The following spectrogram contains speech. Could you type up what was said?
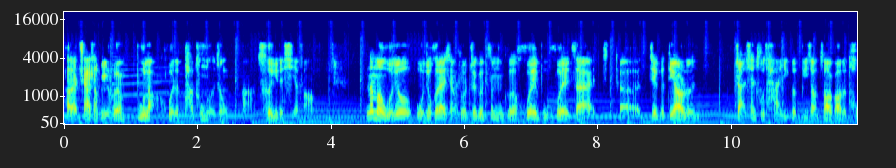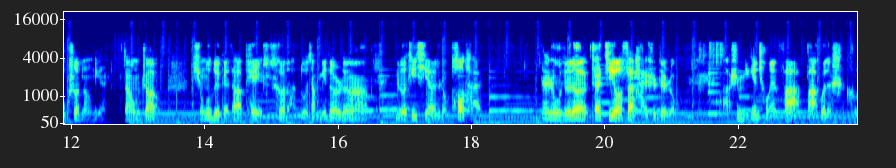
他再加上比如说像布朗或者塔图姆的这种啊侧翼的协防，那么我就我就会在想说，这个字母哥会不会在呃这个第二轮展现出他一个比较糟糕的投射能力？当然我们知道雄鹿队给他配射的很多像米德尔顿啊、米罗蒂奇啊这种炮台，但是我觉得在季后赛还是这种。啊，是明星球员发发挥的时刻。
